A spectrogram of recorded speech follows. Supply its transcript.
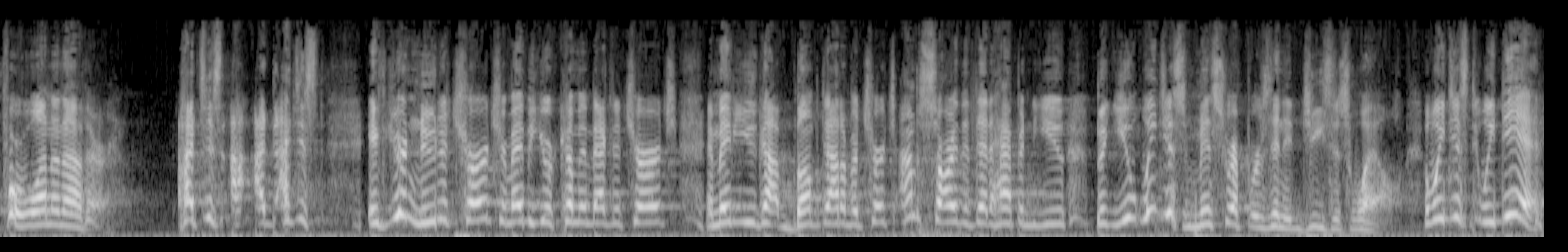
for one another. I just, I, I, just, if you're new to church, or maybe you're coming back to church, and maybe you got bumped out of a church, I'm sorry that that happened to you, but you, we just misrepresented Jesus well. We just, we did.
